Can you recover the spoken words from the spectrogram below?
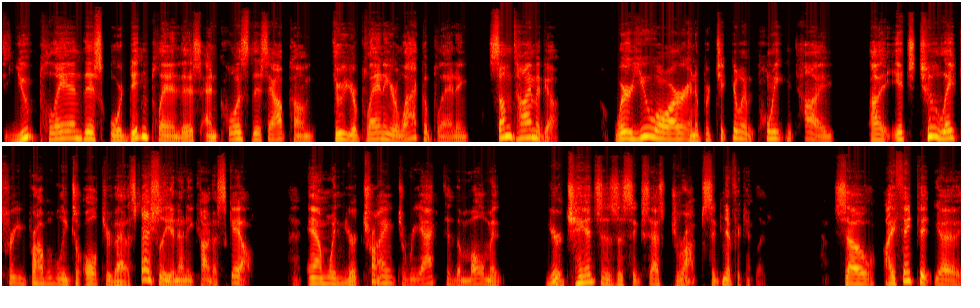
you planned this or didn't plan this and caused this outcome through your planning or lack of planning some time ago, where you are in a particular point in time, uh, it's too late for you probably to alter that, especially in any kind of scale. And when you're trying to react to the moment, your chances of success drop significantly. So I think that uh,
